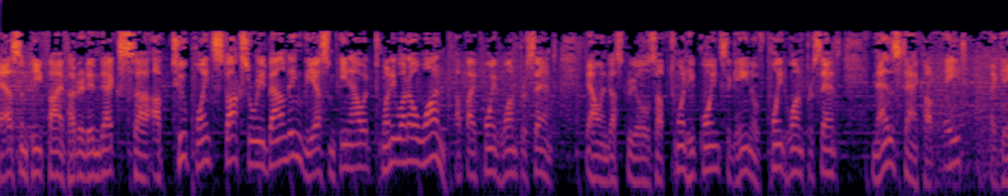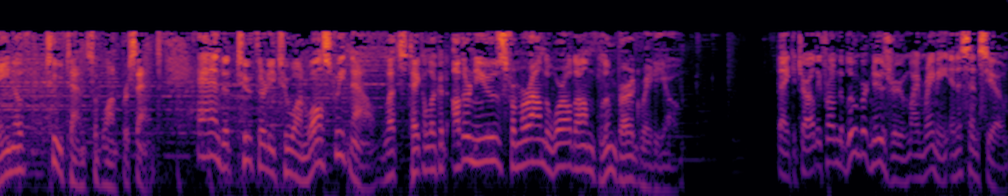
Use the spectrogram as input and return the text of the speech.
S&P 500 index uh, up two points. Stocks are rebounding. The S&P now at 2101, up by 0.1%. Dow Industrials up 20 points, a gain of 0.1%. Nasdaq up eight, a gain of two tenths of 1%. And at 2.32 on Wall Street now, let's take a look at other news from around the world on Bloomberg Radio. Thank you, Charlie. From the Bloomberg Newsroom, I'm Ramy Inocencio.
